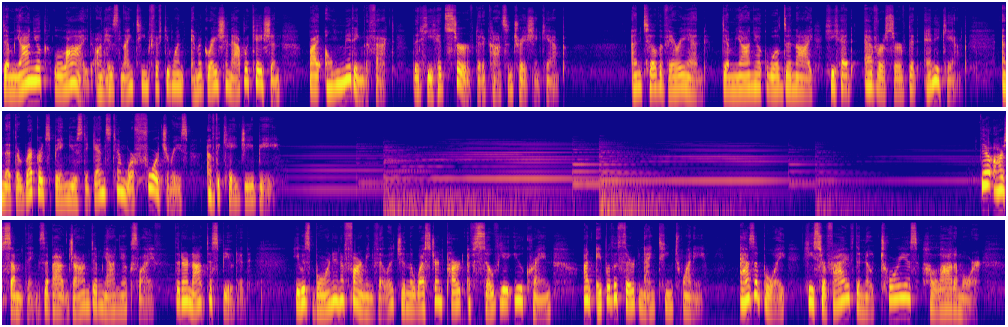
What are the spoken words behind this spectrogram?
Demjanjuk lied on his 1951 immigration application by omitting the fact that he had served at a concentration camp. Until the very end, Demjanjuk will deny he had ever served at any camp and that the records being used against him were forgeries of the KGB. There are some things about John Demjanjuk's life that are not disputed. He was born in a farming village in the western part of Soviet Ukraine on April 3, 1920. As a boy, he survived the notorious Holodomor,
